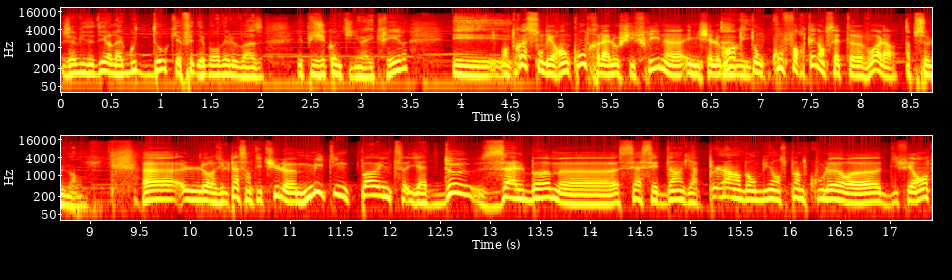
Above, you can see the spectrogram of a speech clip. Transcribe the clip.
j'ai envie de dire, la goutte d'eau qui a fait déborder le vase. Et puis j'ai continué à écrire. Et En tout cas, ce sont des rencontres, Lalo Schifrin euh, et Michel Legrand, Ah oui. qui t'ont conforté dans cette euh, voie-là. absolument. Euh, le résultat s'intitule Meeting Point. Il y a deux albums, euh, c'est assez dingue. Il y a plein d'ambiances, plein de couleurs euh, différentes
